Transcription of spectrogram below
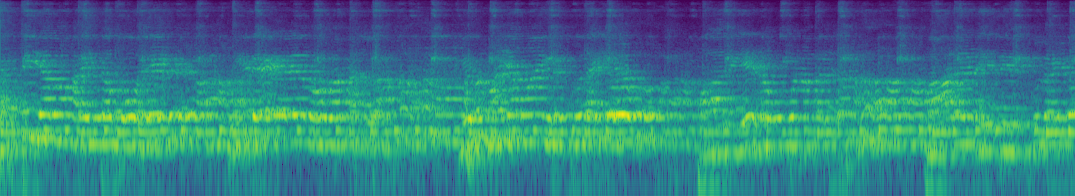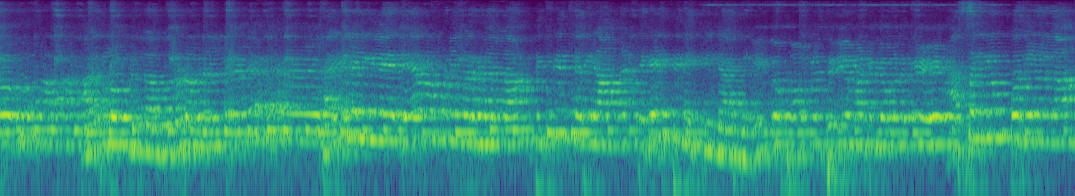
சக்தியாக மறைத்த போதே. உயிரே லோகமெல்லாம் இருமயமாய் இருக்குதையோ கையிலே தேவ முனிவர்கள் எல்லாம் திக்கு தெரியாமல் திகைத்து நிற்கின்றார்கள். தெரிய மாட்டேங்கிறவனுக்கு அசையும் பொருள் எல்லாம்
